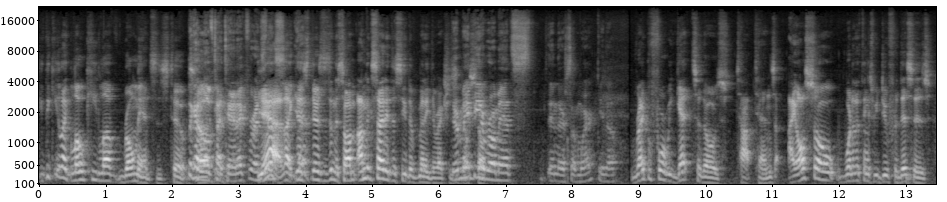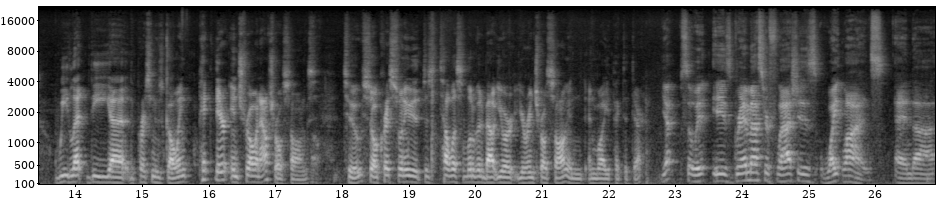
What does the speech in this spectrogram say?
you think you like low key love romances too. Like I love Titanic, for instance. Yeah, like there's there's in this. So I'm, I'm excited to see the many directions. there may be So- a romance in there somewhere. You know. right before we get to those top tens, I also one of the things we do for this is we let the uh, the person who's going pick their intro and outro songs too. So Chris, why don't you just tell us a little bit about your your intro song and, and why you picked it there? Yep. So it is Grandmaster Flash's White Lines, and uh,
